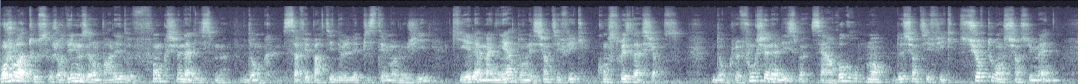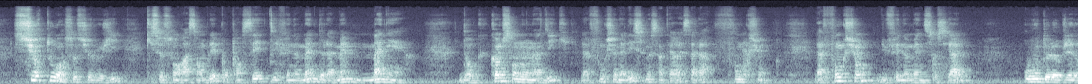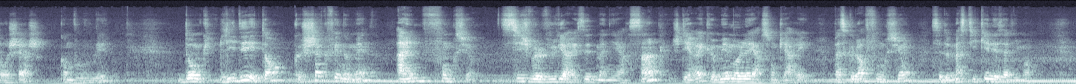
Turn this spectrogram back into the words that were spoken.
Bonjour à tous, aujourd'hui nous allons parler de fonctionnalisme. Donc ça fait partie de l'épistémologie qui est la manière dont les scientifiques construisent la science. Donc le fonctionnalisme, c'est un regroupement de scientifiques, surtout en sciences humaines, surtout en sociologie, qui se sont rassemblés pour penser des phénomènes de la même manière. Donc comme son nom l'indique, le fonctionnalisme s'intéresse à la fonction. La fonction du phénomène social ou de l'objet de recherche, comme vous voulez, donc l'idée étant que chaque phénomène a une fonction. Si je veux le vulgariser de manière simple, je dirais que mes molaires sont carrés parce que leur fonction, c'est de mastiquer les aliments.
